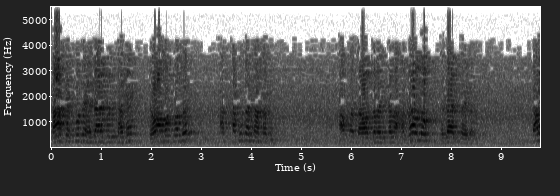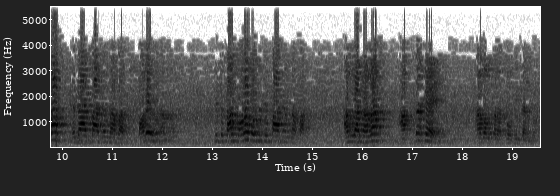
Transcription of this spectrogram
তার ক্ষেত্রে হেদায়ত যদি থাকে, সেও আমল করবে, আর থাকুক আর না থাকুক। আপনার দাওয়াত দ্বারা এখানে হাজার লোক হেদায়ত পেয়ে গেল তারা হেদায়ত পাকেন না পাক পাবে কিন্তু তারপরেও বলতেছে পাকেন না পাক আল্লাহ তালা আপনাকে আমল করার তৌফিক দান করবে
